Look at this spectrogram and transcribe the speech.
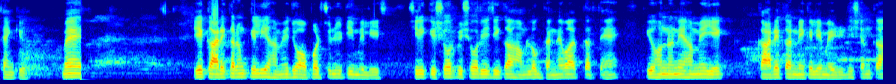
थैंक यू मैं ये कार्यक्रम के लिए हमें जो अपॉर्चुनिटी मिली, श्री किशोर किशोरी जी का हम लोग धन्यवाद करते हैं कि उन्होंने हमें ये कार्य करने के लिए मेडिटेशन का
